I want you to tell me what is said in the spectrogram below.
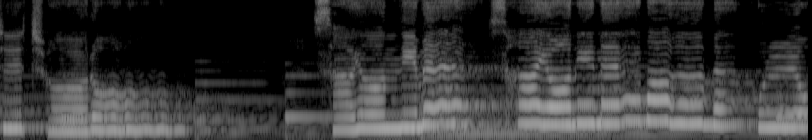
편지처럼 사연님의 사연이 내 마음에 올려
